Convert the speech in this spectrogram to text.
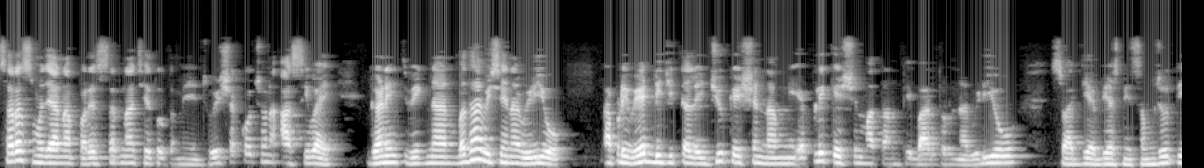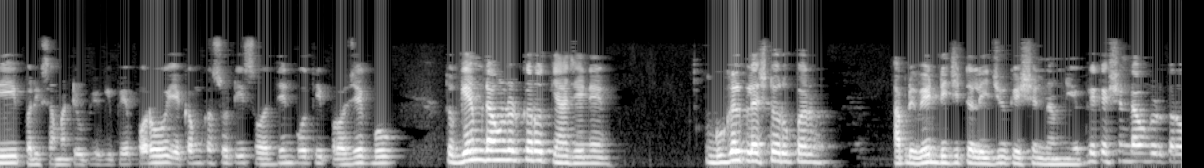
સરસ મજાના પરેશરના છે તો તમે જોઈ શકો છો ને. આ સિવાય ગણિત, વિજ્ઞાન બધા વિષયના વીડિયો આપણી વેટ ડિજિટલ એજ્યુકેશન નામની એપ્લિકેશનમાં ત્રણથી બાર ધોરણના વીડિયો, સ્વાધ્યાય અભ્યાસની સમજૂતી, પરીક્ષા માટે ઉપયોગી પેપરો, એકમ કસોટી સ્વાધ્યન પોથી, પ્રોજેક્ટ બુક. તો ગેમ ડાઉનલોડ કરો ત્યાં જઈને ગૂગલ પ્લે સ્ટોર ઉપર આપણી વેટ ડિજિટલ એજ્યુકેશન નામની એપ્લિકેશન ડાઉનલોડ કરો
